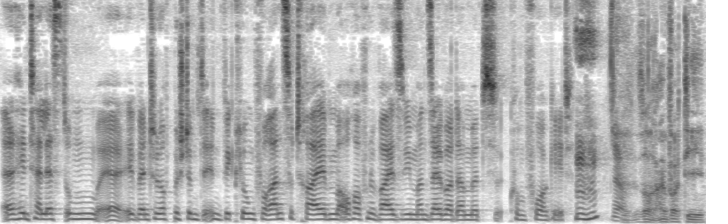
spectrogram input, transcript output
äh, hinterlässt, um äh, eventuell auch bestimmte Entwicklungen voranzutreiben, auch auf eine Weise, wie man selber damit Komfort geht. Mhm, ja. Das ist auch einfach die,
